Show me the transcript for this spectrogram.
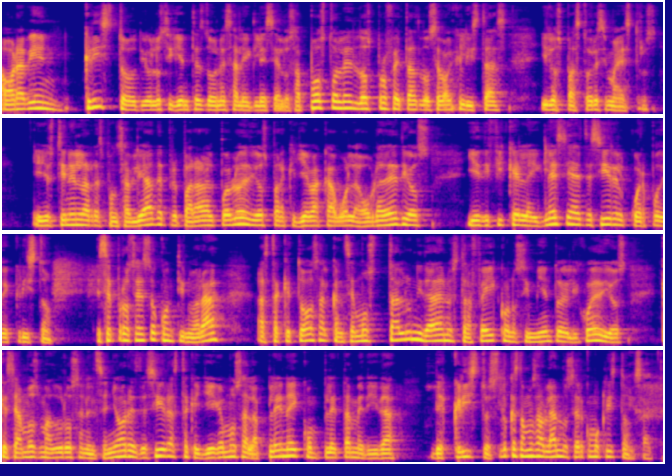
Ahora bien, Cristo dio los siguientes dones a la iglesia, los apóstoles, los profetas, los evangelistas y los pastores y maestros. Ellos tienen la responsabilidad de preparar al pueblo de Dios para que lleve a cabo la obra de Dios y edifique la iglesia, es decir, el cuerpo de Cristo. Ese proceso continuará hasta que todos alcancemos tal unidad de nuestra fe y conocimiento del Hijo de Dios que seamos maduros en el Señor, es decir, hasta que lleguemos a la plena y completa medida de Cristo. Es lo que estamos hablando, ser como Cristo. Exacto.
